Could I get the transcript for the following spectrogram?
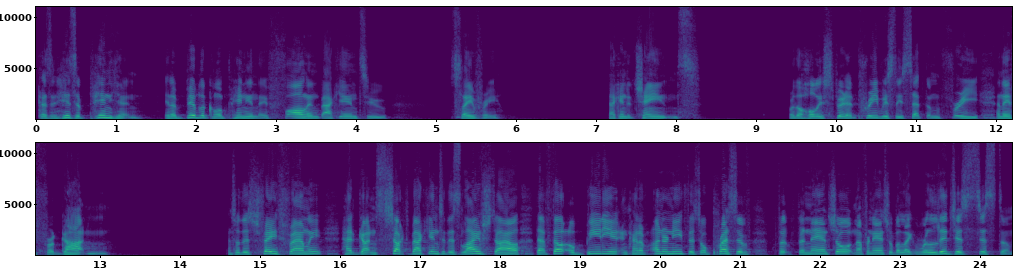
because, in his opinion, in a biblical opinion, they've fallen back into slavery, back into chains where the Holy Spirit had previously set them free and they've forgotten. And so this faith family had gotten sucked back into this lifestyle that felt obedient and kind of underneath this oppressive financial, not financial, but like religious system.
